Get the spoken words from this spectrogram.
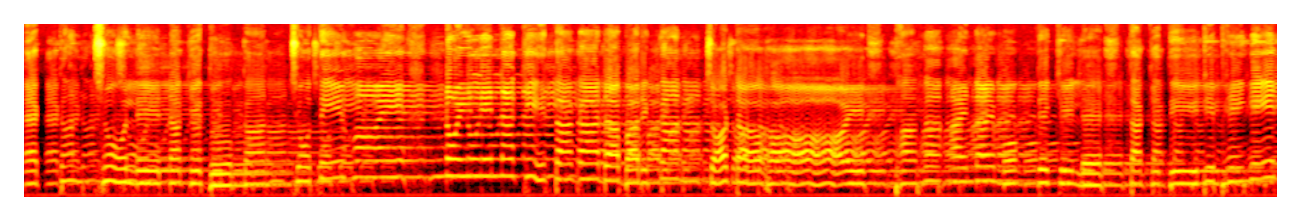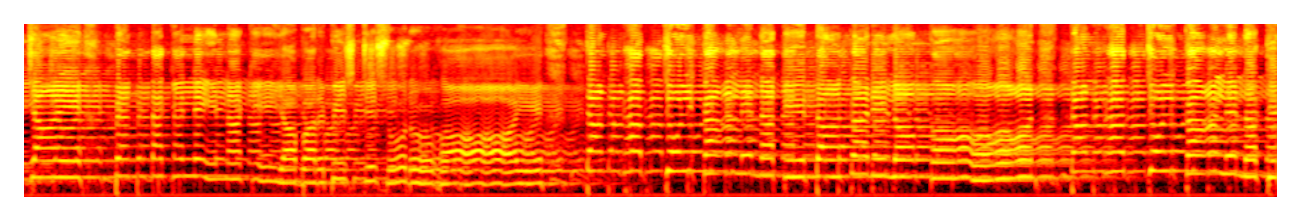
এক কান চলে নাকি দোকান চোতে হয়, নইলে নাকি তাগার আবার কান চটা হয়। ভাঙা আয়নায় মুখ দেখিলে তাকে দিল ভেঙে যায়, ব্যাং ডাকিলে নাকি আবার বৃষ্টি শুরু হয়। ডান হাত চুলকালে নাকি টাকার লক্ষণ ডান হাত চুলকালে নাকি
